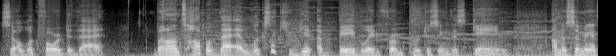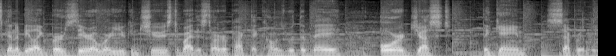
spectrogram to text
So look forward to that. But on top of that, it looks like you get a Beyblade from purchasing this game. I'm assuming it's going to be like Burst Zero where you can choose to buy the starter pack that comes with the Bay or just the game separately.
